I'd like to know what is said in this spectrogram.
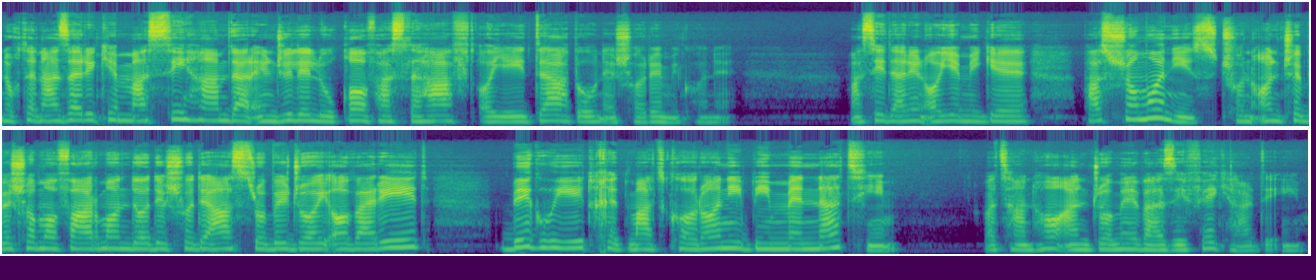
نقطه نظری که مسیح هم در انجیل لوقا فصل هفت آیه ده به اون اشاره می‌کنه. مسیح در این آیه میگه پس شما نیست چون آنچه به شما فرمان داده شده است رو به جای آورید بگویید خدمتکارانی بیمنتیم و تنها انجام وظیفه کرده ایم.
